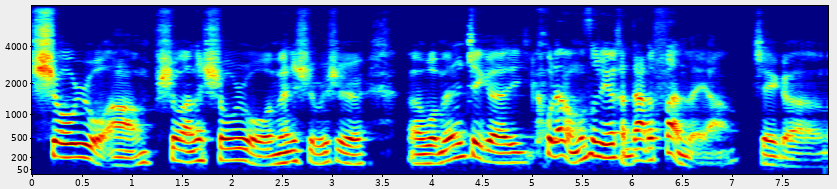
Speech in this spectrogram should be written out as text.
收入啊，说完了收入，我们是不是呃，我们这个互联网公司是一个很大的范围啊，这个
